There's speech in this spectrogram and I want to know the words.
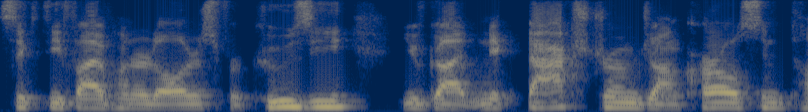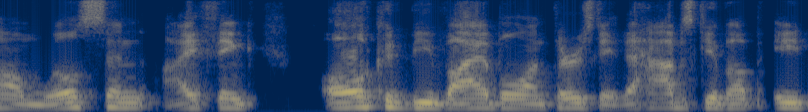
$6,500 for Kuzi. You've got Nick Backstrom, John Carlson, Tom Wilson. I think all could be viable on Thursday. The Habs give up a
